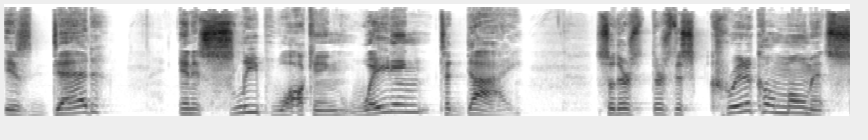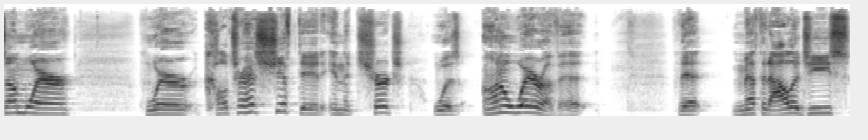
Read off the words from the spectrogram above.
is dead and is sleepwalking, waiting to die. So there's there's this critical moment somewhere where culture has shifted and the church was unaware of it, that methodologies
